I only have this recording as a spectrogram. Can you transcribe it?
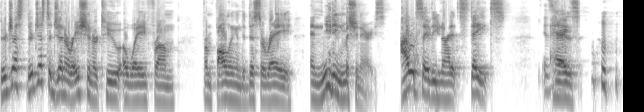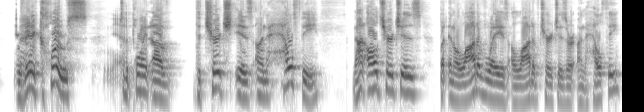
they're just they're just a generation or two away from from falling into disarray and needing missionaries. I would say the United States is has very, is very close yeah. to the point of the church is unhealthy. Not all churches, but in a lot of ways, a lot of churches are unhealthy.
